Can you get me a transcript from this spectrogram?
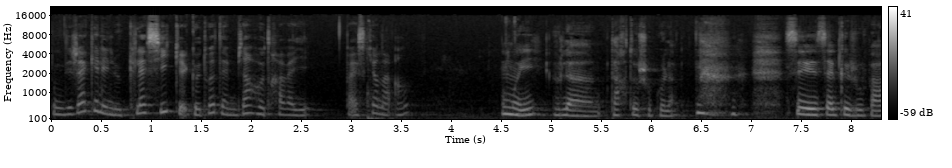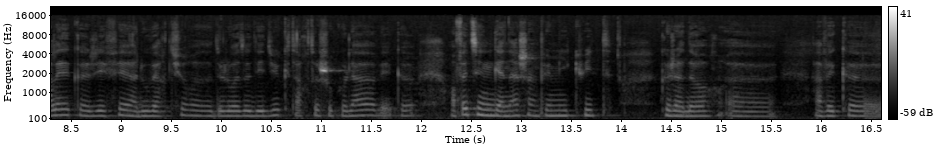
Donc déjà, quel est le classique que toi t'aimes bien retravailler? Est-ce qu'il y en a un? Oui, la tarte au chocolat. c'est celle que je vous parlais, que j'ai fait à l'ouverture de l'Oiseau des Ducs, tarte au chocolat. Avec, En fait, c'est une ganache un peu mi-cuite que j'adore. Euh, avec euh,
